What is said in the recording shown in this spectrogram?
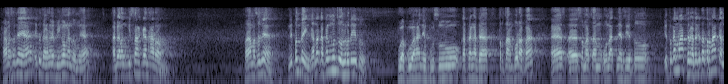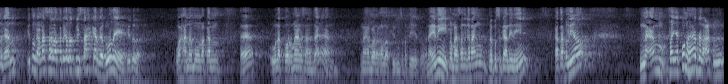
Paham maksudnya ya? Itu jangan sampai bingung antum ya. Tapi kalau pisahkan haram. Paham maksudnya? Ini penting karena kadang muncul seperti itu. Buah-buahan yang busuk, kadang ada tercampur apa? Eh, eh, semacam ulatnya di situ. Itu kan wajar kadang kita termakan kan? Itu enggak masalah, tapi kalau pisahkan enggak boleh gitu loh. Wah, ana mau makan eh, ulat korma misalnya jangan. Nah, barakallahu fikum seperti itu. Nah, ini pembahasan sekarang bagus sekali ini. Kata beliau, "Na'am, fayakun hadzal adu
